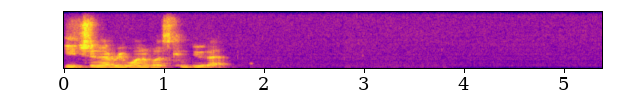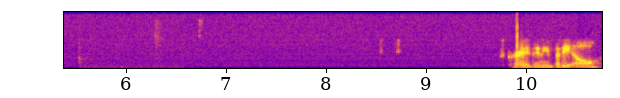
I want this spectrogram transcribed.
each and every one of us can do that. Great. Anybody else?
